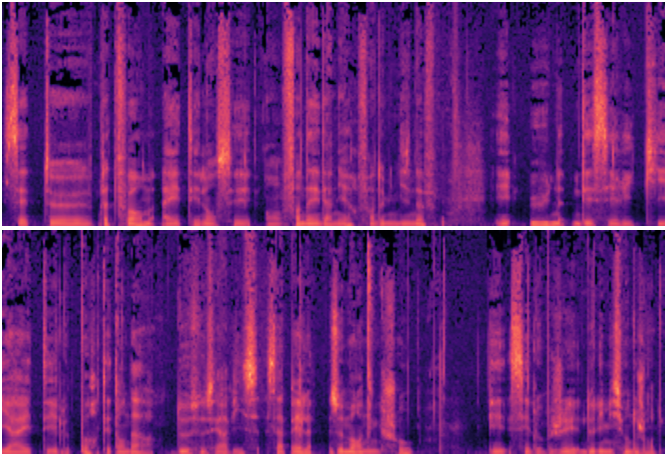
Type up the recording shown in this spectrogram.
Cette euh, plateforme a été lancée en fin d'année dernière, fin 2019, et une des séries qui a été le porte-étendard de ce service s'appelle The Morning Show, et c'est l'objet de l'émission d'aujourd'hui.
